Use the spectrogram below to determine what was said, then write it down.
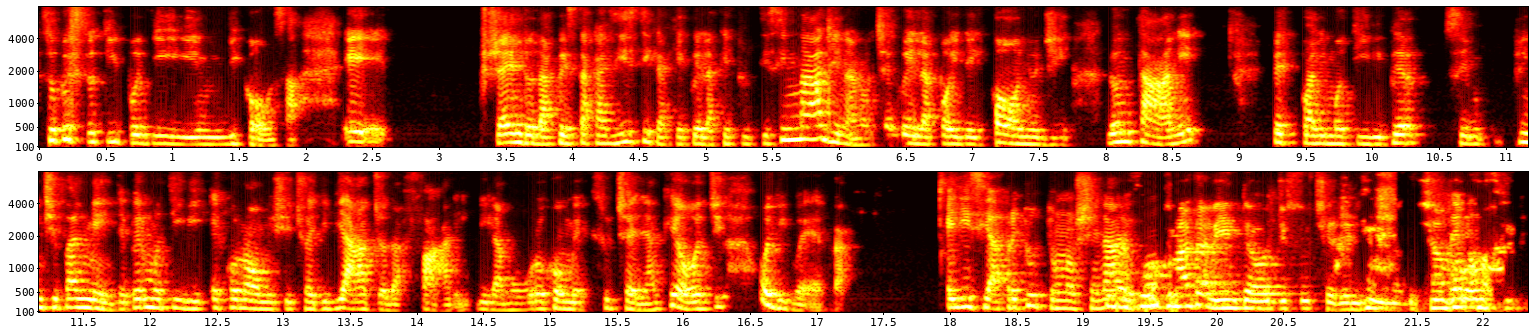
su questo tipo di, di cosa. E, uscendo da questa casistica che è quella che tutti si immaginano, c'è quella poi dei coniugi lontani, per quali motivi? Per, se, principalmente per motivi economici, cioè di viaggio, d'affari, di lavoro, come succede anche oggi, o di guerra e lì si apre tutto uno scenario. Fortunatamente oggi succede meno, diciamo meno così.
